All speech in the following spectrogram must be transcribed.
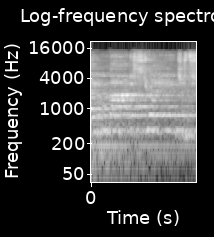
I'm not a stranger.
